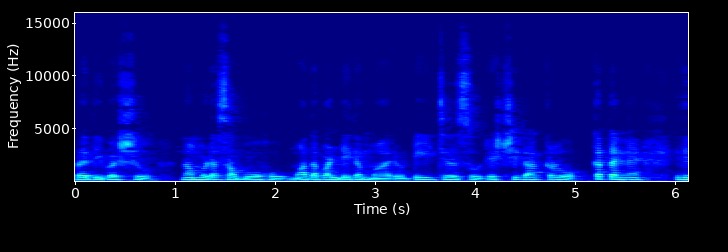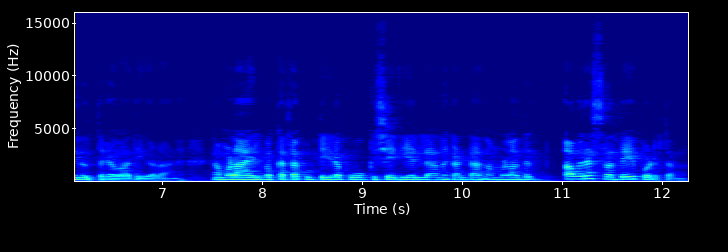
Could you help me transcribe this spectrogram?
പ്രതിപക്ഷവും നമ്മുടെ സമൂഹവും മതപണ്ഡിതന്മാരും ടീച്ചേഴ്സും രക്ഷിതാക്കളും ഒക്കെ തന്നെ ഇതിന് ഉത്തരവാദികളാണ്. നമ്മൾ അയൽപക്കത്തെ കുട്ടിയുടെ പോക്ക് ശരിയല്ല എന്ന് കണ്ടാൽ നമ്മളത് അവരെ ശ്രദ്ധയിൽപ്പെടുത്തണം.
